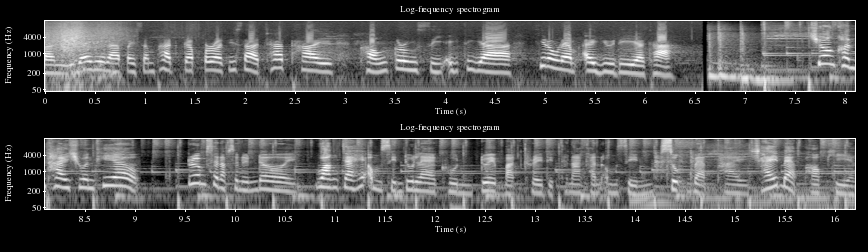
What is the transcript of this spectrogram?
ตอนนี้ได้เวลาไปสัมผัสกับประวัติศาสตร์ชาติไทยของกรุงศรีอยุธยาที่โรงแรมไอยูเดียค่ะ ช่วงคนไทยชวนเที่ยว ร่วมสนับสนุนโดย วางใจให้อมสินดูแลคุณด้วยบัตรเครดิตธนาคารอมสิน สุขแบบไทยใช้แบบพอเพียง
